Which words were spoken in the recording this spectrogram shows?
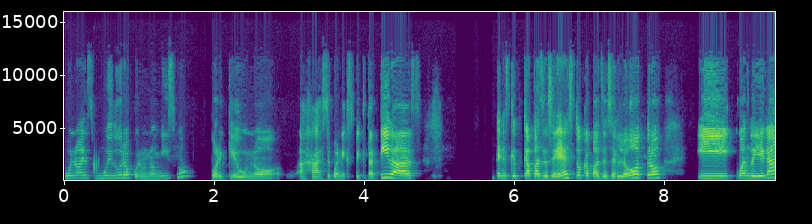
uno es muy duro con uno mismo porque uno, ajá, se pone expectativas, tienes que capaz de hacer esto, capaz de hacer lo otro, y cuando llega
